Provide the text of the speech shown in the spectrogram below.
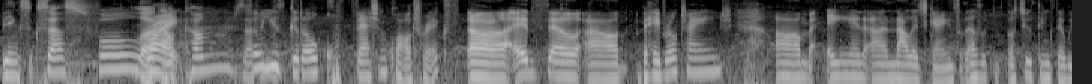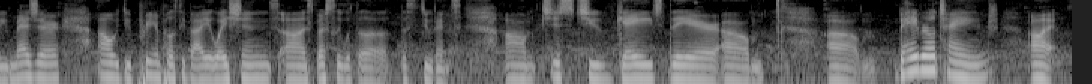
being successful, uh, Right. outcomes. So we use good old fashioned Qualtrics, uh, and so um, behavioral change um, and uh, knowledge gain. So that's those two things that we measure. Uh, we do pre and post evaluations, uh, especially with the the students, um, just to gauge their um, um, behavioral change.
